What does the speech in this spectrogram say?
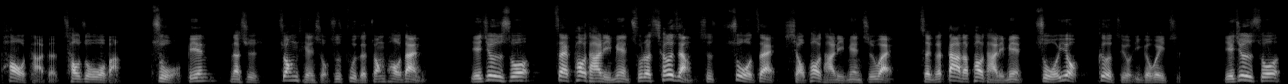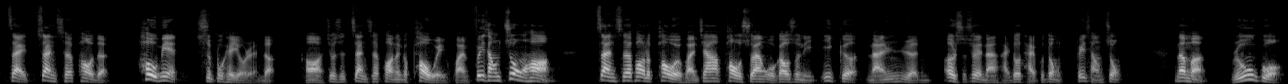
炮塔的操作握把，左边那是装填手，是负责装炮弹。也就是说，在炮塔里面，除了车长是坐在小炮塔里面之外，整个大的炮塔里面左右各只有一个位置。也就是说，在战车炮的后面是不可以有人的。啊，就是战车炮那个炮尾环非常重哈，战车炮的炮尾环加上炮栓，我告诉你，一个男人二十岁的男孩都抬不动，非常重。那么如果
